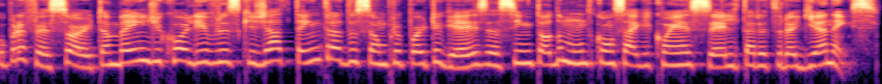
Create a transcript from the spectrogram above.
O professor também indicou livros que já têm tradução para o português, assim todo mundo consegue conhecer a literatura guianense.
